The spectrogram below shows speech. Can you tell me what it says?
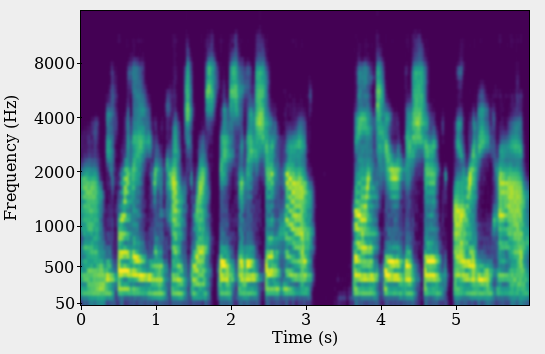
um, before they even come to us. They so they should have volunteered. They should already have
